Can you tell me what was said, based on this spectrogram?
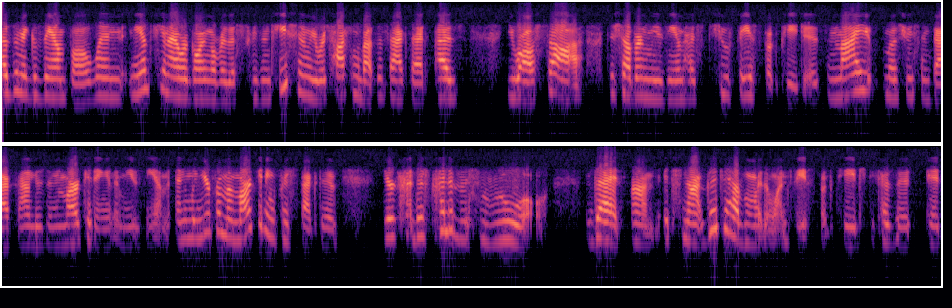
as an example, when Nancy and I were going over this presentation, we were talking about the fact that as you all saw, the Shelburne Museum has two Facebook pages. My most recent background is in marketing in a museum. And when you're from a marketing perspective, there's kind of this rule that um, it's not good to have more than one Facebook page because it, it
